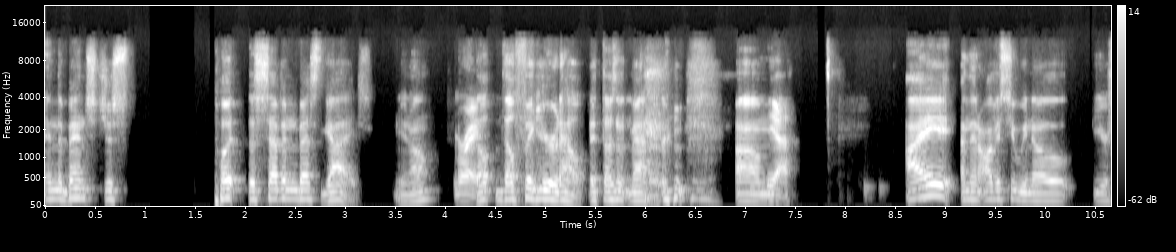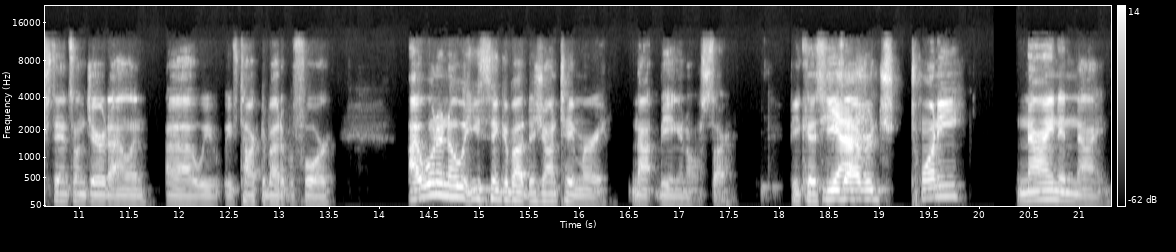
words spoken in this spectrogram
in the bench, just put the seven best guys. You know, right. they'll they'll figure it out. It doesn't matter. um, yeah. I and then obviously we know your stance on Jarrett Allen. Uh, we we've talked about it before. I want to know what you think about Dejounte Murray not being an All Star because he's Yeah. averaged twenty nine and nine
